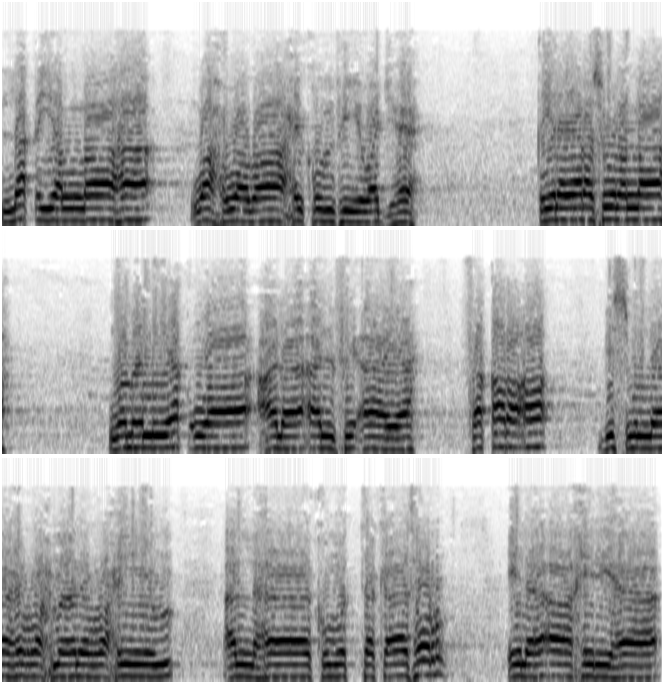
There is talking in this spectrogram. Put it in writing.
لقي الله وهو ضاحك في وجهه. قيل يا رسول الله ومن يقوى على ألف آية فقرأ بسم الله الرحمن الرحيم ألهاكم التكاثر إلى آخرها.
